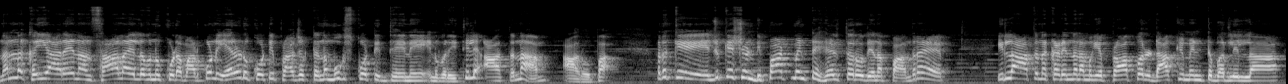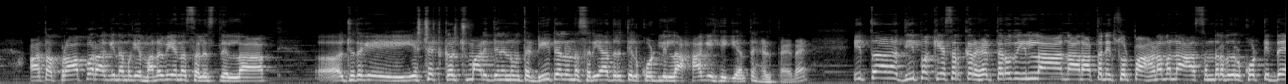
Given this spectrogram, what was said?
ನನ್ನ ಕೈಯಾರೆ ನಾನು ಸಾಲ ಎಲ್ಲವನ್ನು ಕೂಡ ಮಾಡಿಕೊಂಡು ಎರಡು ಕೋಟಿ ಪ್ರಾಜೆಕ್ಟ್ ಅನ್ನು ಮುಗಿಸ್ಕೊಟ್ಟಿದ್ದೇನೆ ಎನ್ನುವ ರೀತಿಯಲ್ಲಿ ಆತನ ಆರೋಪ. ಅದಕ್ಕೆ ಎಜುಕೇಷನ್ ಡಿಪಾರ್ಟ್ಮೆಂಟ್ ಹೇಳ್ತಾ ಇರೋದೇನಪ್ಪಾ ಅಂದ್ರೆ, ಇಲ್ಲ, ಆತನ ಕಡೆಯಿಂದ ನಮಗೆ ಪ್ರಾಪರ್ ಡಾಕ್ಯುಮೆಂಟ್ ಬರಲಿಲ್ಲ. ಆತ ಪ್ರಾಪರ್ ಆಗಿ ನಮಗೆ ಮನವಿಯನ್ನು ಸಲ್ಲಿಸಲಿಲ್ಲ. ಜೊತೆಗೆ ಎಷ್ಟೆಷ್ಟು ಖರ್ಚು ಮಾಡಿದ್ದೇನೆ ಅನ್ನುವಂಥ ಡೀಟೇಲ್ ಅನ್ನು ಸರಿಯಾದ ರೀತಿಯಲ್ಲಿ ಕೊಡಲಿಲ್ಲ, ಹಾಗೆ ಹೀಗೆ ಅಂತ ಹೇಳ್ತಾ ಇದೆ. ಇತ್ತ ದೀಪಕ್ ಕೇಸರ್ಕರ್ ಹೇಳ್ತಾ ಇರೋದು, ಇಲ್ಲ, ನಾನು ಆತನಿಗೆ ಸ್ವಲ್ಪ ಹಣವನ್ನು ಆ ಸಂದರ್ಭದಲ್ಲಿ ಕೊಟ್ಟಿದ್ದೆ,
